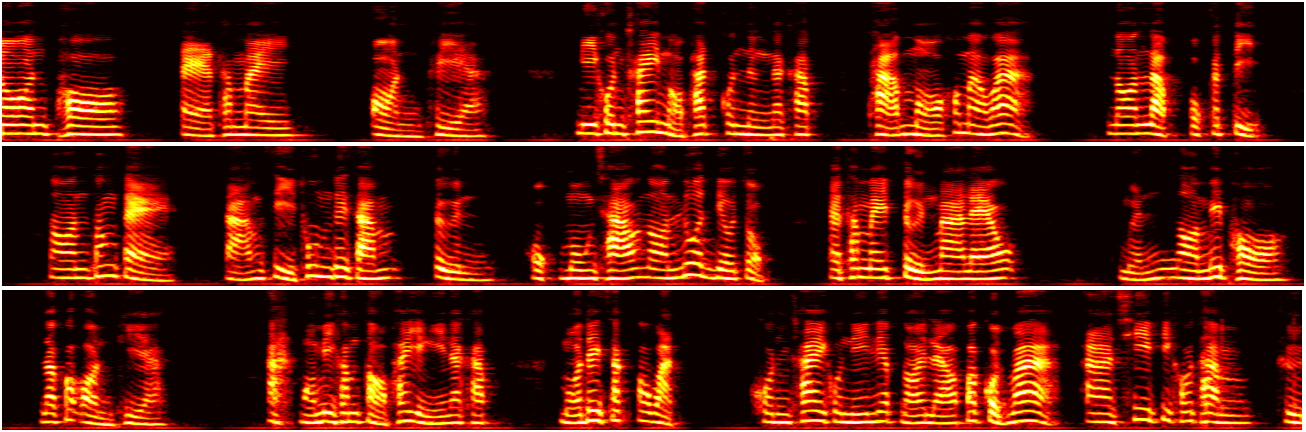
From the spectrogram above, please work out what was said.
นอนพอ แต่ทำไมอ่อนเพลีย มีคนไข้หมอพัดคนหนึ่งนะครับ ถามหมอเข้ามาว่า นอนหลับปกติ นอนตั้งแต่สามสี่ทุ่มด้วยซ้ำตื่นหกโมงเช้านอนรวดเดียวจบ แต่ทำไมตื่นมาแล้ว เหมือนนอนไม่พอ แล้วก็อ่อนเพลียอะหมอมีคำตอบให้อย่างนี้นะครับ หมอได้ซักประวัติ คนไข้คนนี้เรียบร้อยแล้ว ปรากฏว่าอาชีพที่เขาทำ คือ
